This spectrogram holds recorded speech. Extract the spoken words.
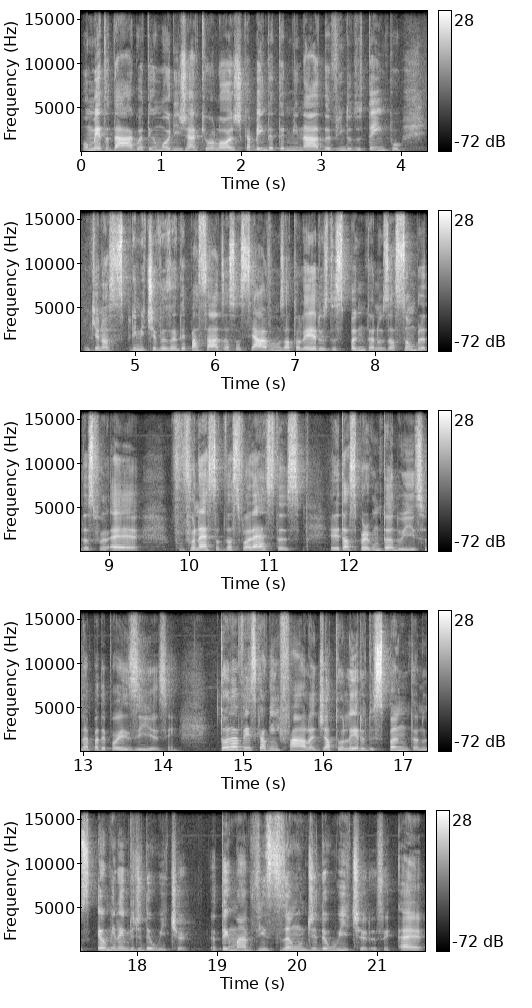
o medo da água tem uma origem arqueológica bem determinada, vindo do tempo em que nossos primitivos antepassados associavam os atoleiros dos pântanos à sombra das é, fu- funestas das florestas. Ele tá se perguntando isso, né, pra depois ir, assim. Toda vez que alguém fala de atoleiro dos pântanos, eu me lembro de The Witcher. Eu tenho uma visão de The Witcher, assim. É,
